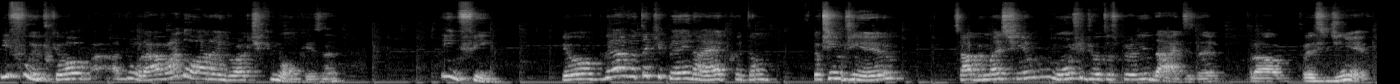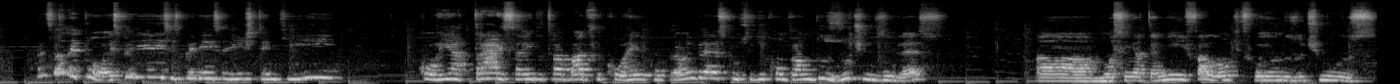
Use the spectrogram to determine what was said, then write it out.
E fui, porque eu adorava, adoro ainda o Arctic Monkeys, né? Enfim, eu ganhava até que bem na época, então eu tinha o dinheiro, sabe? Mas tinha um monte de outras prioridades, né? Pra, pra esse dinheiro. Mas falei, pô, a experiência, a experiência, a gente tem que ir, correr atrás, sair do trabalho, fui correndo comprar um ingresso, consegui comprar um dos últimos ingressos. A mocinha até me falou que foi um dos últimos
